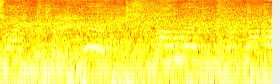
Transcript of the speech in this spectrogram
trying to hate it. I wake and.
